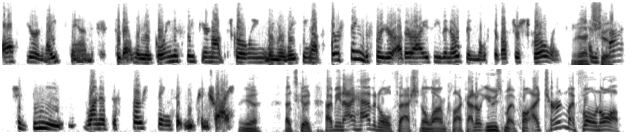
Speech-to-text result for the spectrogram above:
off your nightstand that when you're going to sleep, you're not scrolling. When you're waking up, first thing before your other eyes even open, most of us are scrolling. That's and true. that should be one of the first things that you can try. Yeah, that's good. I mean, I have an old fashioned alarm clock. I don't use my phone. I turn my phone off,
